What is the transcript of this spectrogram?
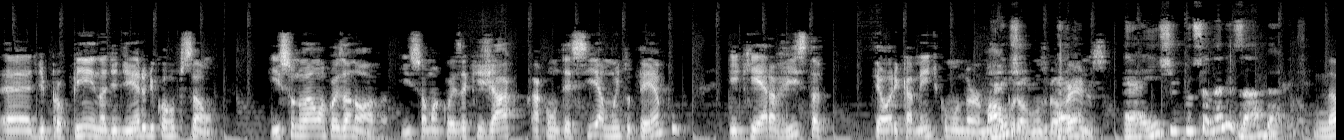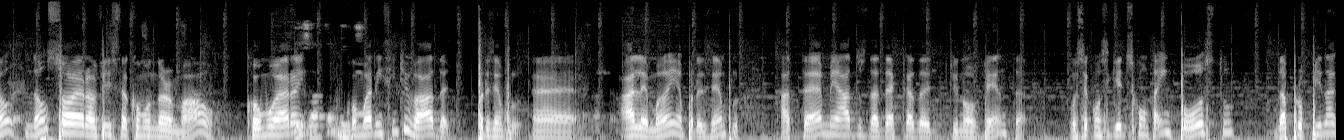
eh, de propina, de dinheiro de corrupção. Isso não é uma coisa nova. Isso é uma coisa que já acontecia há muito tempo e que era vista teoricamente como normal por alguns é- governos. Era institucionalizada. Não, não só era vista como normal, como era, Exatamente. como era incentivada. Por exemplo, é, a Alemanha, por exemplo, até meados da década de 90, você conseguia descontar imposto da propina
